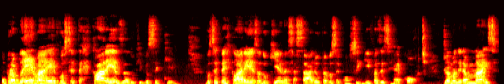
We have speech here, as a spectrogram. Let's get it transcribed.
o problema é você ter clareza do que você quer você ter clareza do que é necessário para você conseguir fazer esse recorte de uma maneira mais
